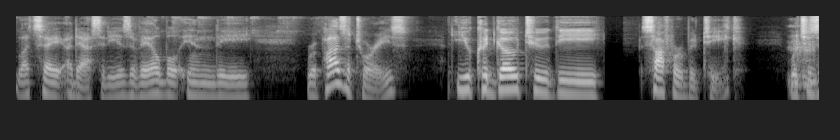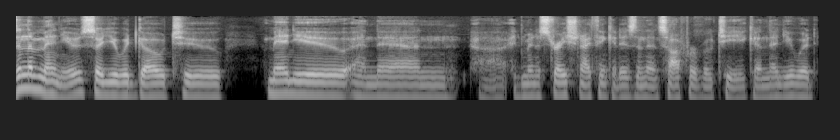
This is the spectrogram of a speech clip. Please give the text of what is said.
let's say Audacity, is available in the repositories, you could go to the software boutique, which mm-hmm. is in the menus. So you would go to menu and then uh, administration, I think it is, and then software boutique, and then you would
